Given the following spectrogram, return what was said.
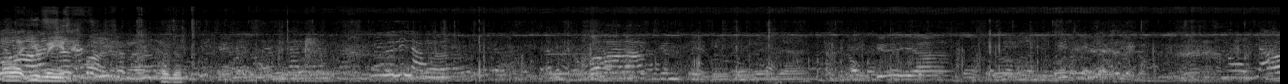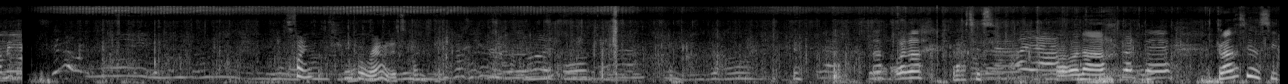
I'll let you lead. Okay. It's fine. You can go around. It's. Ah, Hola. Gracias. Hola. Gracias. y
